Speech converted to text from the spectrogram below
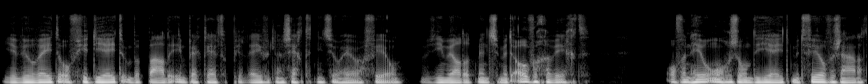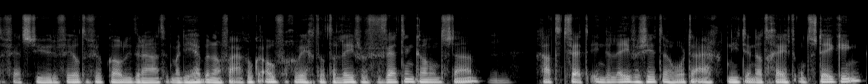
je wil weten of je dieet een bepaalde impact heeft op je lever, dan zegt het niet zo heel erg veel. We zien wel dat mensen met overgewicht of een heel ongezond dieet met veel verzadigde vetsturen, veel te veel koolhydraten, maar die hebben dan vaak ook overgewicht dat de leververvetting kan ontstaan. Gaat het vet in de lever zitten, hoort er eigenlijk niet en dat geeft ontsteking.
